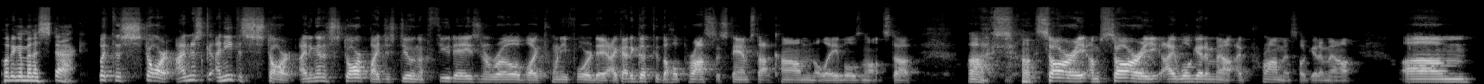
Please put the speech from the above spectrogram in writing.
putting them in a stack. But to start, I'm just I need to start. I'm going to start by just doing a few days in a row of like 24 a day. I got to go through the whole process, stamps.com and the labels and all that stuff. Uh, so sorry, I'm sorry. I will get them out. I promise I'll get them out. Um,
